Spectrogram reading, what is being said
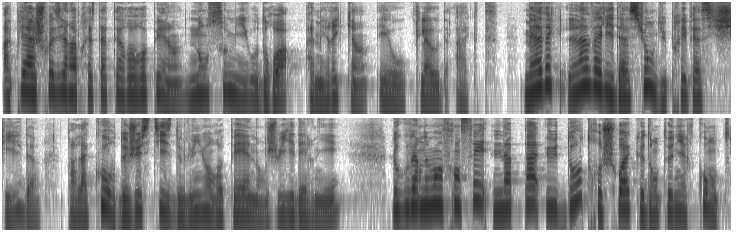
appelait à choisir un prestataire européen non soumis aux droits américains et au Cloud Act. Mais avec l'invalidation du Privacy Shield par la Cour de justice de l'Union européenne en juillet dernier, le gouvernement français n'a pas eu d'autre choix que d'en tenir compte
